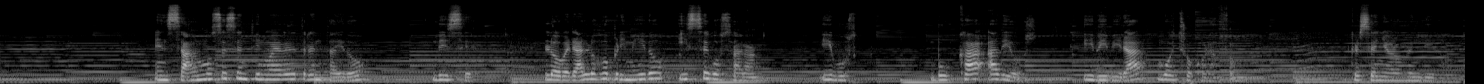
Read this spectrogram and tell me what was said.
En Salmo 69, 32 dice, lo verán los oprimidos y se gozarán, y buscar a Dios, y vivirá vuestro corazón. Que el Señor os bendiga.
